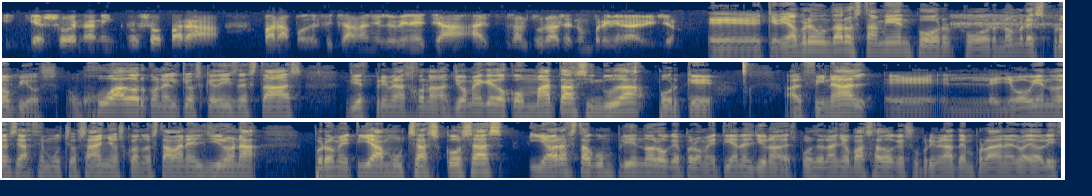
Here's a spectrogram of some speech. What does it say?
y que suenan incluso para para poder fichar el año que viene ya a estas alturas en un primera división. Eh, quería preguntaros también por, por nombres propios. Un jugador con el que os quedéis de estas 10 primeras jornadas. Yo me quedo con Mata, sin duda, porque al final eh, le llevo viendo desde hace muchos años. Cuando estaba en el Girona prometía muchas cosas y ahora está cumpliendo lo que prometía en el Girona. Después del año pasado, que su primera temporada en el Valladolid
